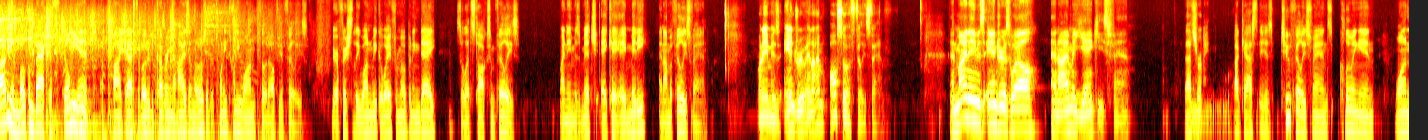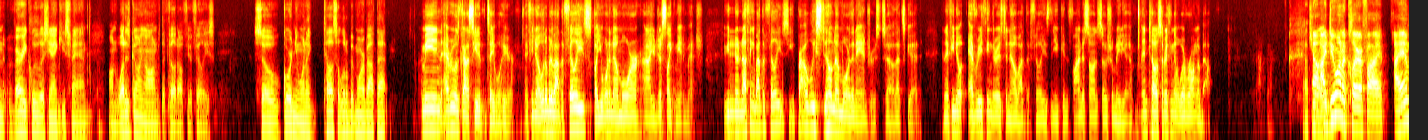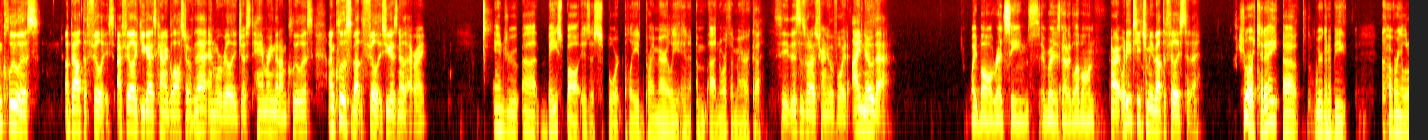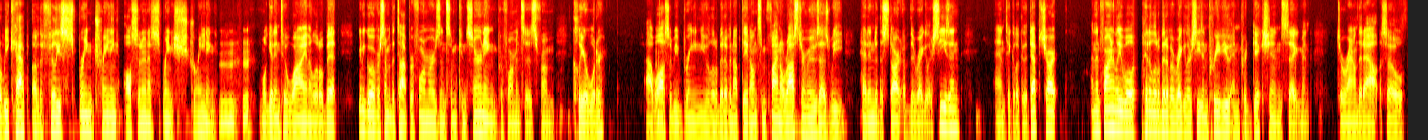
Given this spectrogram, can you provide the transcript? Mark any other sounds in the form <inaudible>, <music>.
everybody, and welcome back to Phil Me In, a podcast devoted to covering the highs and lows of the 2021 Philadelphia Phillies. We're officially one week away from opening day, so let's talk some Phillies. My name is Mitch, aka Mitty, and I'm a Phillies fan. My name is Andrew, and I'm also a Phillies fan. And my name is Andrew as well, and I'm a Yankees fan. That's right. Podcast is two Phillies fans cluing in one very clueless Yankees fan on what is going on with the Philadelphia Phillies. So, Gordon, you want to tell us a little bit more about that? I mean, everyone's got a seat at the table here. If you know a little bit about the Phillies, but you want to know more, uh, you're just like me and Mitch. If you know nothing about the Phillies, you probably <laughs> still know more than Andrew. So that's good. And if you know everything there is to know about the Phillies, then you can find us on social media and tell us everything that we're wrong about. That's now, right. I do want to clarify I am clueless about the Phillies. I feel like you guys kind of glossed over that and we're really just hammering that I'm clueless. I'm clueless about the Phillies. You guys know that, right? Andrew, uh, baseball is a sport played primarily in um, uh, North America. See, this is what I was trying to avoid. I know that. White ball, red seams. Everybody's got a glove on. All right. What are you teaching me about the Phillies today? Sure. Today, uh, we're going to be covering a little recap of the Phillies spring training, also known as spring straining. Mm-hmm. We'll get into why in a little bit. We're going to go over some of the top performers and some concerning performances from Clearwater. Uh, we'll also be bringing you a little bit of an update on some final roster moves as we head into the start of the regular season and take a look at the depth chart. And then finally, we'll hit a little bit of a regular season preview and prediction segment to round it out. So,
